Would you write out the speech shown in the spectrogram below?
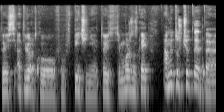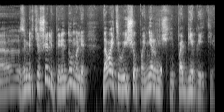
То есть, отвертку в печени. То есть, можно сказать, а мы тут что-то это замельтешили, передумали. Давайте вы еще понервничайте, побегайте.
